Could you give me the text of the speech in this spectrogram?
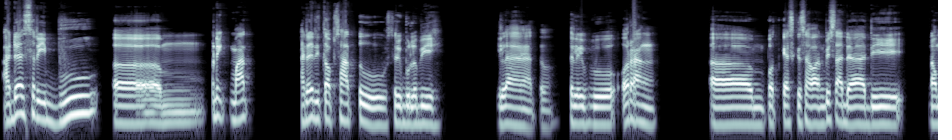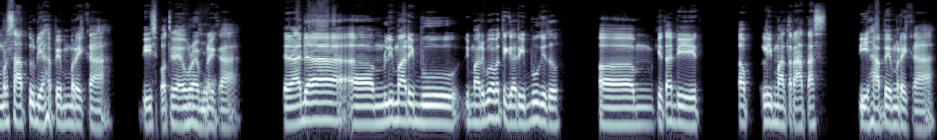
ada seribu em, penikmat ada di top satu seribu lebih. Gila tuh? Seribu orang. Em, podcast One Piece ada di nomor satu di HP mereka di Spotify Anjay. mereka. Dan ada lima ribu lima ribu apa tiga ribu gitu. Em, kita di top 5 teratas di HP mereka.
